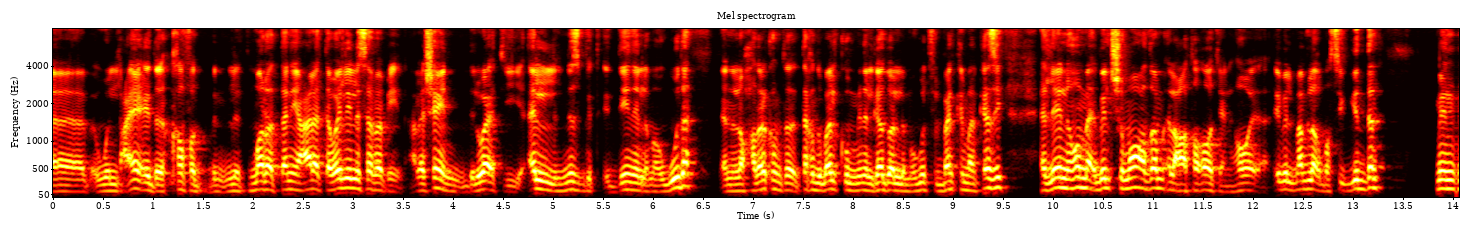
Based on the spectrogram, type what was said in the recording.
آه والعائد انخفض للمرة الثانية على التوالي لسببين. علشان دلوقتي يقلل نسبة الدين اللي موجودة لأن لو حضراتكم تاخدوا بالكم من الجدول اللي موجود في البنك المركزي هتلاقي إن هو ما قبلش معظم العطاءات. يعني هو قبل مبلغ بسيط جدا من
